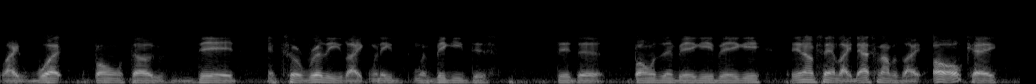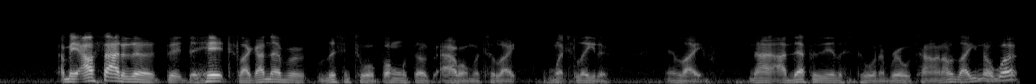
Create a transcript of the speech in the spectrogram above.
like what Bone Thugs did until really like when they when Biggie just did the Bones and Biggie Biggie. You know what I'm saying? Like that's when I was like, oh okay, I mean, outside of the, the, the hits, like I never listened to a Bone Thugs album until like much later in life. Now I definitely didn't listen to it in real time. I was like, you know what?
